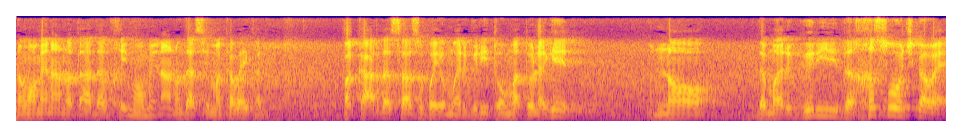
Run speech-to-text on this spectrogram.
نو مؤمنانو ته ادب خې مؤمنانو داسې مکوي کړه په کار د ساسو په یو مرګري تهمت لګید نو د مرګري د خسوچ کوي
